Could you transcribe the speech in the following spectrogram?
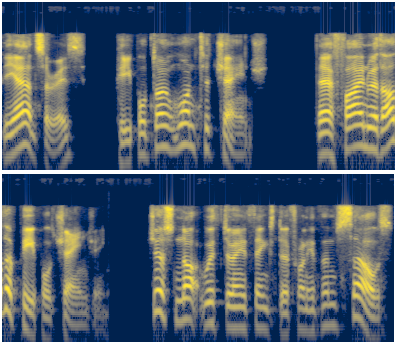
The answer is people don't want to change. They're fine with other people changing, just not with doing things differently themselves.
